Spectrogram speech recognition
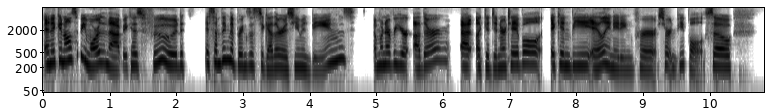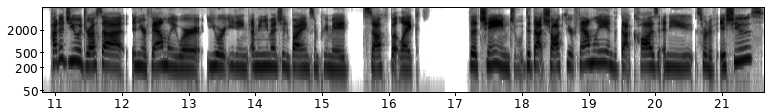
And it can also be more than that because food is something that brings us together as human beings. And whenever you're other at like a dinner table, it can be alienating for certain people. So, how did you address that in your family where you were eating? I mean, you mentioned buying some pre made stuff, but like the change, did that shock your family and did that cause any sort of issues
